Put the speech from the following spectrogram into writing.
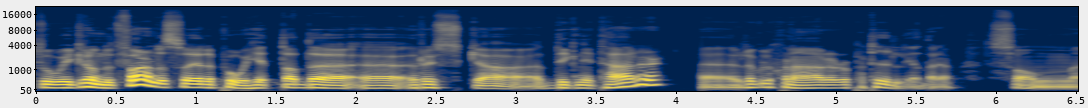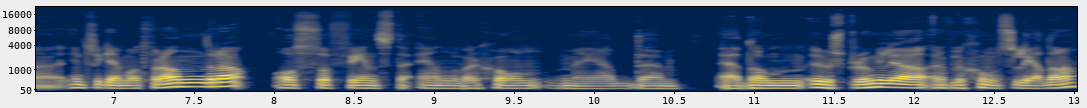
Då i grundutförande så är det påhittade eh, ryska dignitärer, eh, revolutionärer och partiledare som eh, intrigerar mot varandra och så finns det en version med eh, de ursprungliga revolutionsledarna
